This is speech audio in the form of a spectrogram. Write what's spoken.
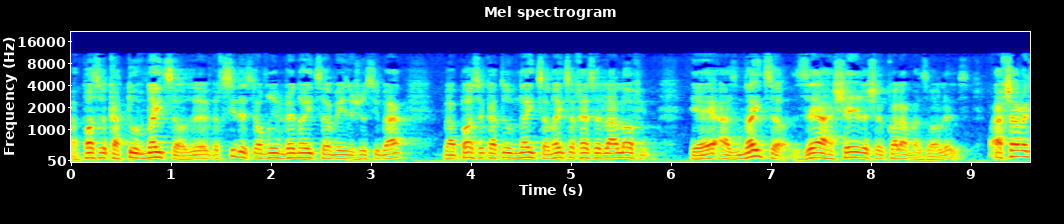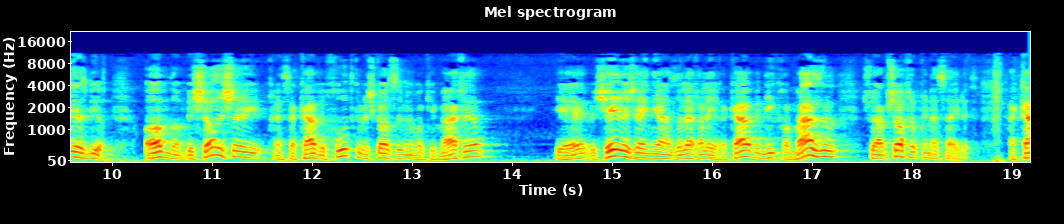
בפוסק כתוב נויצר, זה בחסידס אומרים ונויצר מאיזושהי סיבה, בפוסק כתוב נויצר, נויצר חסד לאלופים. אז נויצר זה השרש של כל המזולס. עכשיו אני אסביר. אומנם בשורשי, מבחינת הקו וחוט, כמשקוסם במוקים אחר, בשורש העניין זה הולך על אור הקו, ונקרא מזל, שהוא המשכה מבחינת שערות. הקו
